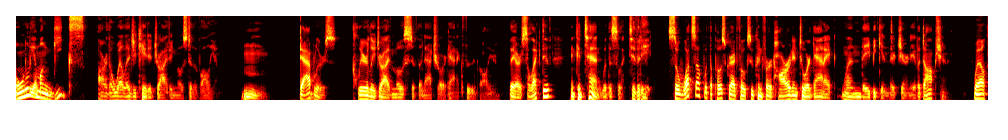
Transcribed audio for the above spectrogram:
Only among geeks are the well-educated driving most of the volume. Hmm. Dabblers clearly drive most of the natural organic food volume. They are selective and content with the selectivity. So what's up with the postgrad folks who convert hard into organic when they begin their journey of adoption? Well,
